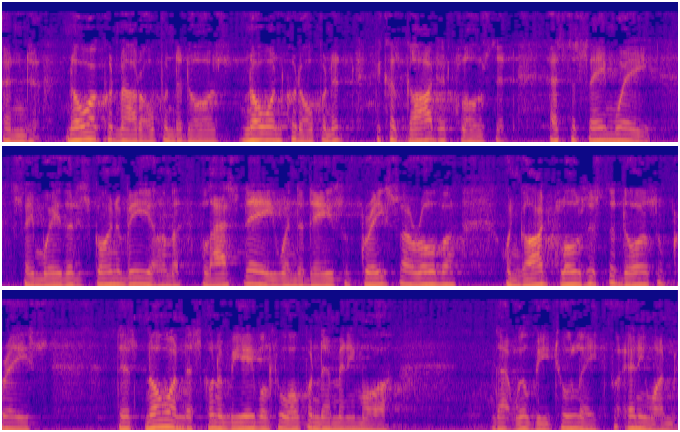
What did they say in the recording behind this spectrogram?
and Noah could not open the doors. No one could open it because God had closed it. That's the same way same way that it's going to be on the last day when the days of grace are over, when God closes the doors of grace. There's no one that's going to be able to open them anymore. That will be too late for anyone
